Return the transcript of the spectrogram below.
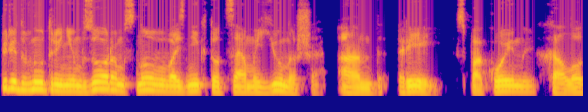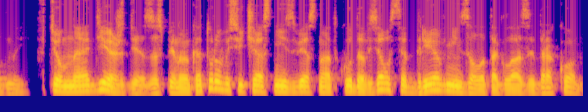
Перед внутренним взором снова возник тот самый юноша, Андрей, спокойный, холодный, в темной одежде, за спиной которого сейчас неизвестно откуда взялся древний золотоглазый дракон.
